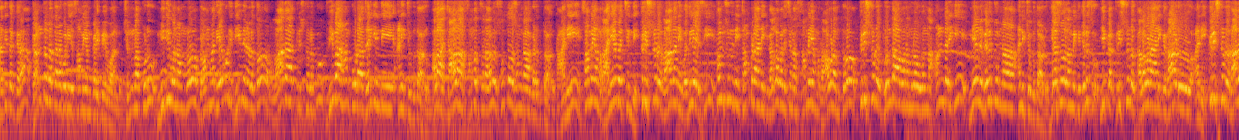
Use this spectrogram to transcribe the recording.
నది దగ్గర గంటల తరబడి సమయం గడిపేవాళ్ళు. చిన్నప్పుడు నిధివనంలో బ్రహ్మదేవుడి దీవెనలతో రాధాకృష్ణులకు వివాహం కూడా జరిగింది అని చెబుతారు. అలా చాలా సంవత్సరాలు సంతోషంగా గడుపుతారు. కానీ సమయం రానే వచ్చింది. కృష్ణుడు రాధని వదిలేసి కంసుడిని చంపడానికి వెళ్ళవలసిన సమయం రావడంతో కృష్ణుడు బృందావనంలో ఉన్న అందరికీ నేను వెళుతున్నా అని చెబుతాడు. యశోదమ్మకి తెలుసు ఇక కృష్ణుడు కలవడానికి రాడు అని. కృష్ణుడు రాధ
